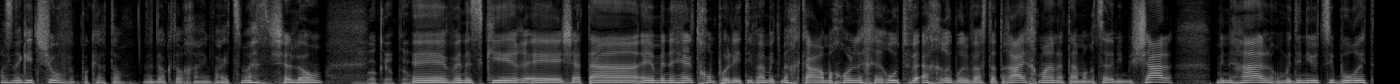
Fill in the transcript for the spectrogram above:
אז נגיד שוב, בוקר טוב, לדוקטור חיים ויצמן, שלום. בוקר טוב. Uh, ונזכיר uh, שאתה uh, מנהל תחום פוליטי ועמית מחקר, המכון לחירות ואחריות באוניברסיטת רייכמן, אתה מרצה לממשל, מנהל ומדיניות ציבורית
